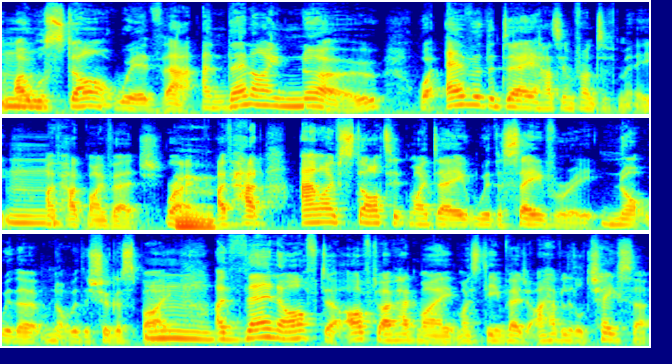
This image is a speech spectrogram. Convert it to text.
Mm. I will start with that, and then I know whatever the day has in front of me, I've had my veg. Mm. Right. Mm. I've had, and I've started my day with a savoury, not with a not with a sugar spike. Mm. I then after after I've had my my steamed veg, I have a little chaser.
